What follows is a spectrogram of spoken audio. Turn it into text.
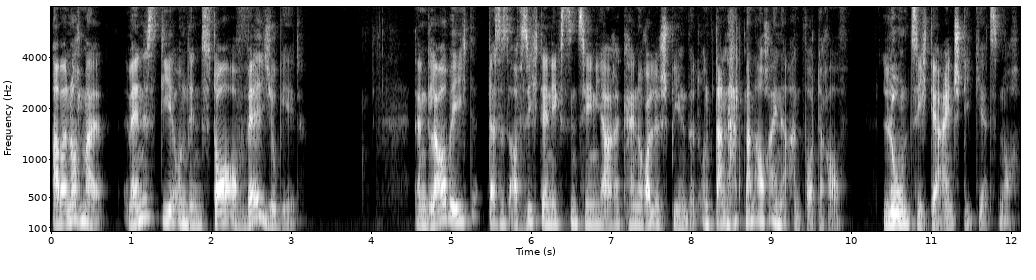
Aber nochmal, wenn es dir um den Store of Value geht, dann glaube ich, dass es auf Sicht der nächsten zehn Jahre keine Rolle spielen wird. Und dann hat man auch eine Antwort darauf. Lohnt sich der Einstieg jetzt noch?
